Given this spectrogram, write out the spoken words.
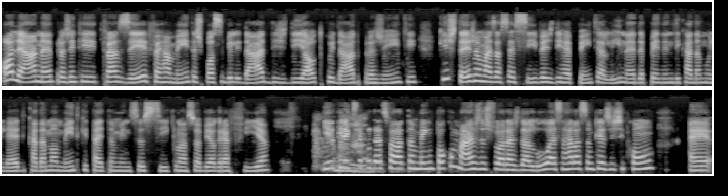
olhar, né, para a gente trazer ferramentas, possibilidades de autocuidado para a gente, que estejam mais acessíveis de repente ali, né, dependendo de cada mulher, de cada momento que está aí também no seu ciclo, na sua biografia. E eu queria que você uhum. pudesse falar também um pouco mais dos florais da lua, essa relação que existe com é,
